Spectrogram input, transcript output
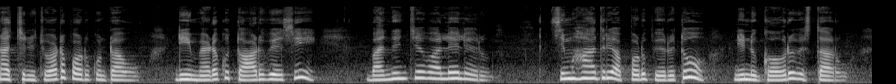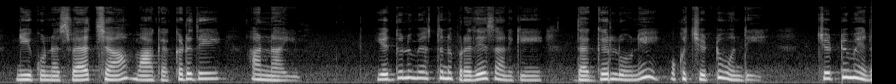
నచ్చిన చోట పడుకుంటావు నీ మెడకు తాడు వేసి బంధించే వాళ్ళే లేరు. సింహాద్రి అప్పుడు పేరుతో నిన్ను గౌరవిస్తారు నీకున్న స్వేచ్ఛ మాకెక్కడిది? అన్నాయి. ఎద్దులు మేస్తున్న ప్రదేశానికి దగ్గరలోనే ఒక చెట్టు ఉంది. చెట్టు మీద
